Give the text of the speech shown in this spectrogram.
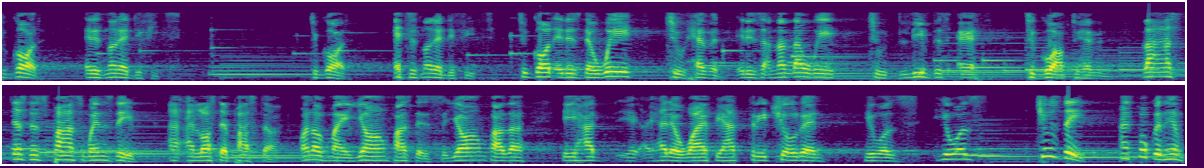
To God, it is not a defeat. To God, it is not a defeat. To God, it is the way to heaven. It is another way to leave this earth to go up to heaven. Last, just this past Wednesday, I, I lost a pastor. One of my young pastors, a young father. He had, he had a wife. He had three children. He was, he was Tuesday. I spoke with him.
